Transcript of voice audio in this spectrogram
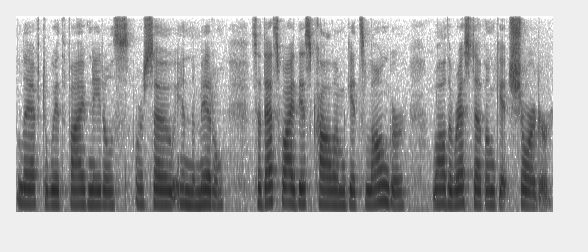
left with five needles or so in the middle. So that's why this column gets longer while the rest of them get shorter.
